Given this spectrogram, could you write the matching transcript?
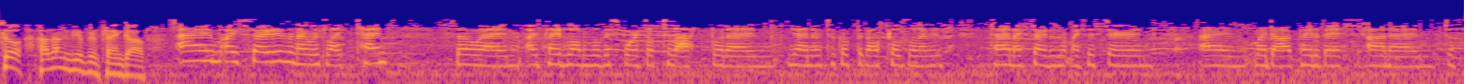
So, how long have you been playing golf? Um, I started when I was like 10, so um, I played a lot of other sports up to that. But um, yeah, no, took up the golf clubs when I was 10. I started with my sister, and um, my dad played a bit, and um, just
